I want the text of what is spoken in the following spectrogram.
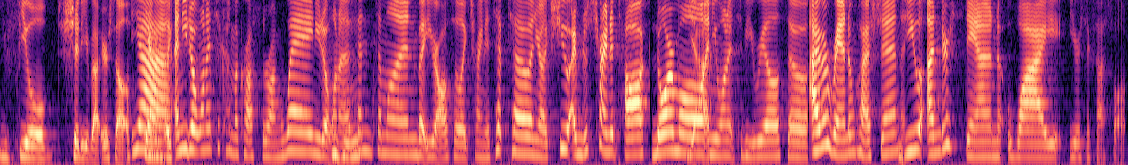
you feel shitty about yourself. Yeah, Like, and you don't want it to come across the wrong way, and you don't want Mm-hmm. to offend someone, but you're also like trying to tiptoe, and you're like, shoot, I'm just trying to talk normal, Yeah. and you want it to be real. So I have a random question: Do you understand why you're successful?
